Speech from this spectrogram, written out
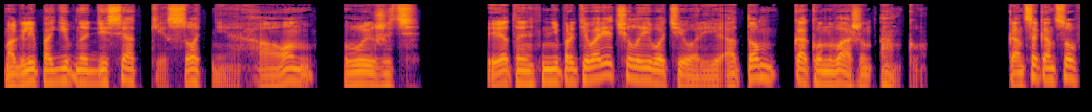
Могли погибнуть десятки, сотни, а он выжить. И это не противоречило его теории о том, как он важен Анку. В конце концов,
